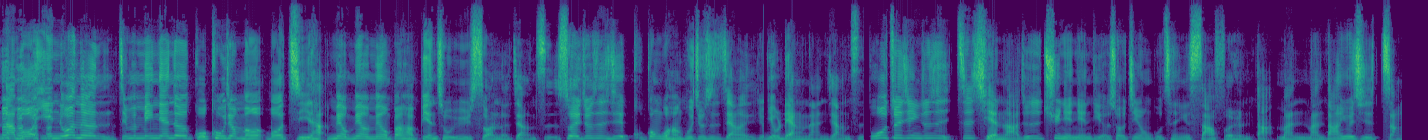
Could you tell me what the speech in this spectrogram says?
那波因为那个你们明年的国库就没没急哈，没有没有没有办法编出预算了这样子，所以就是这些公股行库就是这样有两难这样子。不过最近就是之前啦，就是去年年底的时候，金融股曾经 suffer 很大，蛮蛮大，因为其实涨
